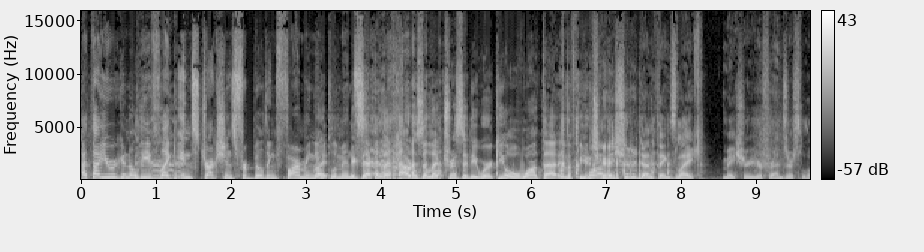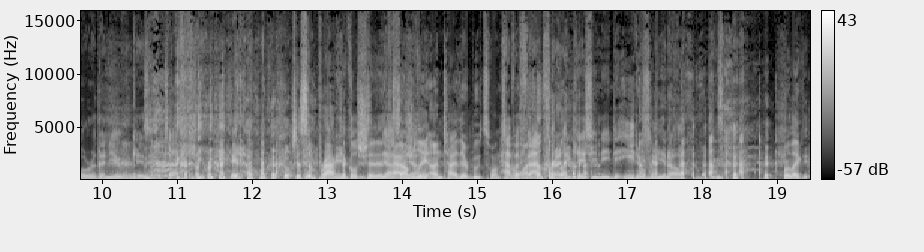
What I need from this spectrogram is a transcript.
I thought you were gonna leave like instructions for building farming Right. implements. Exactly. Like, how does electricity work? You will want that in the future. Well, they should have done things like make sure your friends are slower than you in case of attack. You know? Just some practical I mean, shit. yeah, Something. Casually untie their boots once Have in a a while. fat friend in case you need to eat them. You know, Or like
